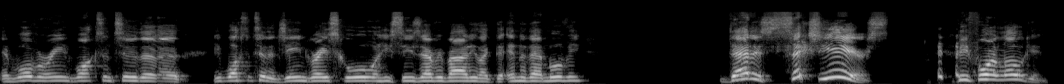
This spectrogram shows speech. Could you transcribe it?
and Wolverine walks into the he walks into the Jean Grey school and he sees everybody like the end of that movie. That is six years before Logan.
